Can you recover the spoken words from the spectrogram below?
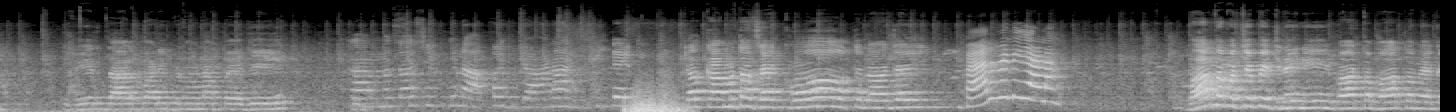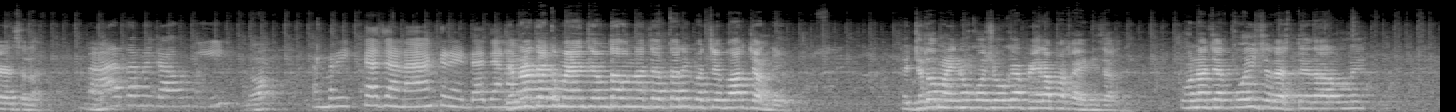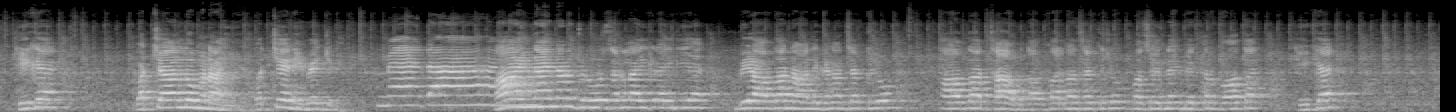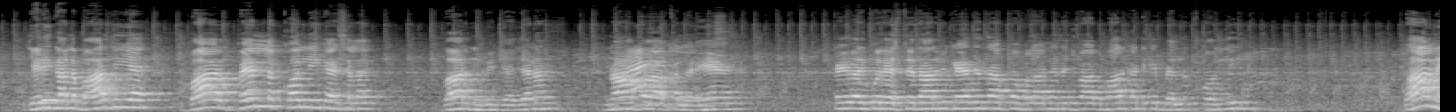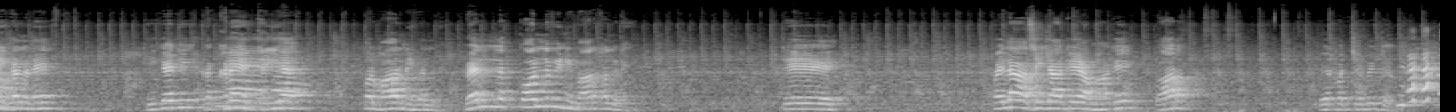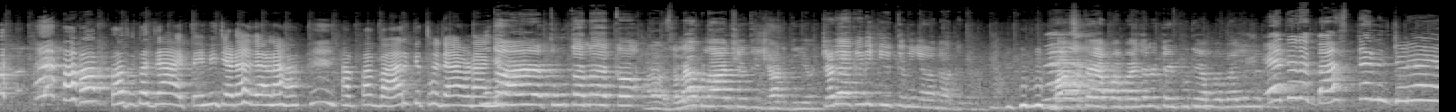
ਫਿਰ ਦਾਲ ਪਾਣੀ ਬਣਾਉਣਾ ਪੈ ਜੇ। ਕੰਮ ਤਾਂ ਸਿੱਖਣਾ ਪਰ ਜਾਣਾ ਕਿਤੇ ਵੀ। ਚਲ ਕੰਮ ਤਾਂ ਸਿੱਖੋ ਤੇ ਨਾ ਜਾਈ। ਬਾਹਰ ਵੀ ਨਹੀਂ ਜਾਣਾ? ਬਾਹਰ ਤਾਂ ਬੱਚੇ ਭੇਜਣੇ ਹੀ ਨਹੀਂ ਬਾਹਰ ਤਾਂ ਬਾਹਰ ਤਾਂ ਮੈਂ ਕੈਂਸਲ ਆ। ਬਾਹਰ ਤਾਂ ਮੈਂ ਜਾਊਂਗੀ। ਨਾ ਅਮਰੀਕਾ ਜਾਣਾ ਕੈਨੇਡਾ ਜਿੰਨਾ ਜਾਣਾ ਤੱਕ ਮੈਂ ਜਿਉਂਦਾ ਉਹਨਾਂ ਚਿਰ ਤਾਂ ਨਹੀਂ ਬੱਚੇ ਬਾਹਰ ਜਾਂਦੇ। ਤੇ ਜਦੋਂ ਮੈਨੂੰ ਕੁਝ ਹੋ ਗਿਆ ਫੇਰ ਆਪਾਂ ਕਹਿ ਨਹੀਂ ਸਕਦੇ। ਉਹਨਾਂ ਚਿਰ ਕੋਈ ਰਿਸ਼ਤੇਦਾਰ ਹੋਵੇ ਠੀਕ ਹੈ? ਬੱਚਾ ਲੋ ਮਨਾਈ ਹੈ ਬੱਚੇ ਨਹੀਂ ਭੇਜਣੇ ਮੈਂ ਤਾਂ ਹਾਂ ਇੰਨਾ ਇਹਨਾਂ ਨੂੰ ਜ਼ਰੂਰ ਸਿਖਲਾਈ ਕਰਾਈ ਦੀ ਹੈ ਵੀ ਆਪਦਾ ਨਾਂ ਲਿਖਣਾ ਸਿੱਖ ਜੋ ਆਪਦਾ ਹਿਸਾਬ ਕਿਤਾਬ ਕਰਨਾ ਸਿੱਖ ਜੋ ਬਸ ਇੰਨਾ ਹੀ ਬਿਹਤਰ ਬਹੁਤ ਹੈ ਠੀਕ ਹੈ। ਜਿਹੜੀ ਗੱਲ ਬਾਹਰ ਦੀ ਹੈ ਬਾਹਰ ਬਿਲਕੁਲ ਹੀ ਕੈਂਸਲ ਹੈ ਬਾਹਰ ਨਹੀਂ ਭੇਜਿਆ ਜਾਣਾ ਨਾ ਆਪਾਂ ਘੱਲਣੇ ਹੈ ਕਈ ਵਾਰੀ ਕੋਈ ਰਿਸ਼ਤੇਦਾਰ ਵੀ ਕਹਿ ਦਿੰਦਾ ਆਪਾਂ ਫਲਾਣੇ ਦੇ ਜਵਾਕ ਬਾਹਰ ਕੱਢ ਕੇ ਬਿਲਕੁਲ ਹੀ ਬਾਹਰ ਨਹੀਂ ਘੱਲਣੇ। ਠੀਕ ਹੈ ਜੀ ਰੱਖਣੇ ਇੱਥੇ ਹੀ ਹੈ ਪਰ ਬਾਹਰ ਨਹੀਂ ਘੱਲਣੇ ਬਿਲਕੁਲ ਵੀ ਨਹੀਂ ਬਾਹਰ ਘੱਲਣੇ ਤੇ ਪਹਿਲਾਂ ਅਸੀਂ ਜਾ ਕੇ ਆਵਾਂਗੇ ਬਾਹਰ ਫਿਰ ਬੱਚੇ ਭੇਜਾਂਗੇ। ਆਪਾਂ ਤੋਂ ਤਾਂ ਜਹਾਜ਼ ਤੇ ਹੀ ਨਹੀਂ ਚੜਾ ਜਾਣਾ। ਆਪਾਂ ਬਾਹਰ ਕਿੱਥੋਂ ਜਾ ਤੂੰ ਵੜਾਂਗੇ ਤਾਂ ਐ ਤੂੰ ਤਾਂ ਨਾ ਇੱਕ ਹੌਸਲਾ ਬਲਾ ਛੇਤੀ ਛੱਡਦੀ ਆ। ਚੜਿਆ ਕਿਹੜੀ ਚੀਜ਼ ਤੇ ਨਹੀਂ ਜਾਣਾ ਦੱਸ ਦੇ ਬੱਸ ਤੇ ਆਪਾਂ ਬਹਿ ਜਾਂਦੇ ਟੈਂਪੂ ਤੇ ਆਪਾਂ ਬਹਿ ਜਾਂਦੇ। ਇਹ ਤਾਂ ਬੱਸ ਤੇ ਨਹੀਂ ਚੜਿਆ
